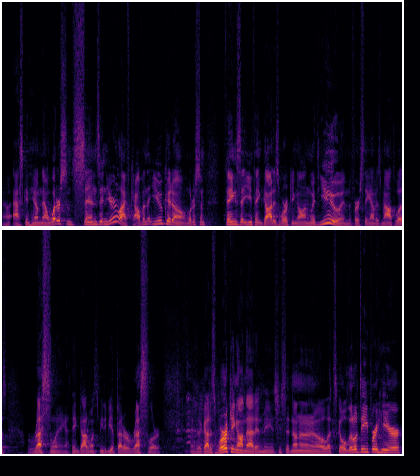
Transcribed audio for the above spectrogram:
uh, asking him, now, what are some sins in your life, Calvin, that you could own? What are some things that you think God is working on with you. And the first thing out of his mouth was wrestling. I think God wants me to be a better wrestler. And so God is working on that in me. And she said, No, no, no, no, let's go a little deeper here.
